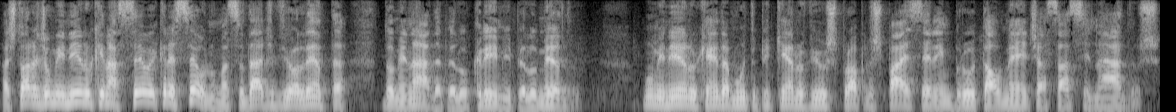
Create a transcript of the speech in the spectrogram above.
A história de um menino que nasceu e cresceu numa cidade violenta, dominada pelo crime e pelo medo. Um menino que, ainda muito pequeno, viu os próprios pais serem brutalmente assassinados.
